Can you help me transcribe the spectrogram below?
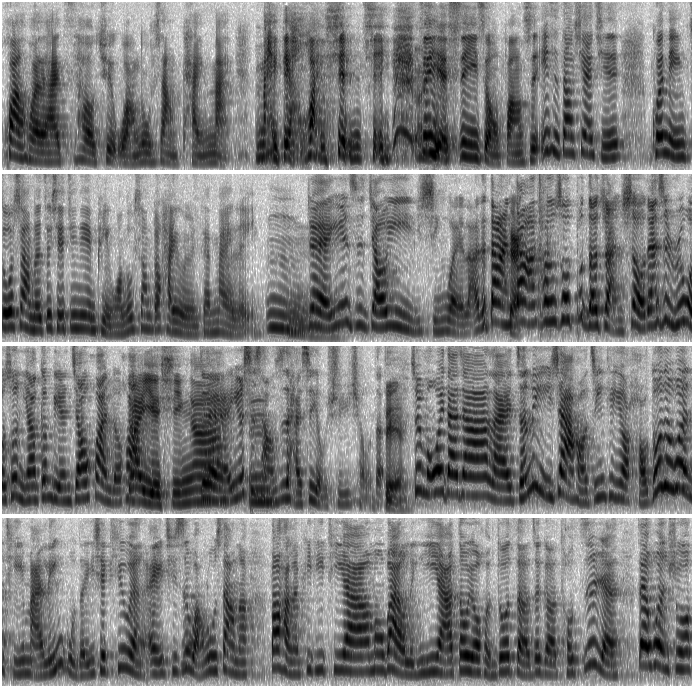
换回来之后去网络上拍卖，卖掉换现金，这也是一种方式。一直到现在，其实昆凌桌上的这些纪念品，网络上都还有人在卖嘞。嗯，对，因为是交易行为啦。这当然，当然，他都说不得转售，但是如果说你要跟别人交换的话，那也行啊。对，因为市场是还是有需求的。对，所以我们为大家来整理一下。好，今天有好多的问题，买零股的一些 Q&A，其实网络上呢，包含了 PTT 啊、Mobile 零一啊，都有很多的这个投资人在问说，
